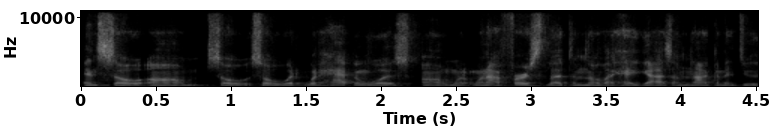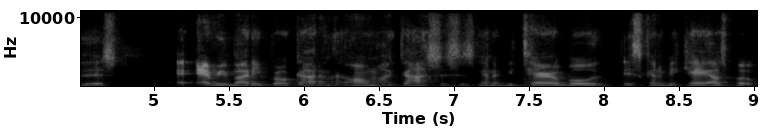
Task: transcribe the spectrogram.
And so um so so what, what happened was um when, when I first let them know, like, hey guys, I'm not gonna do this. Everybody broke out and like, oh my gosh, this is gonna be terrible. It's gonna be chaos, but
